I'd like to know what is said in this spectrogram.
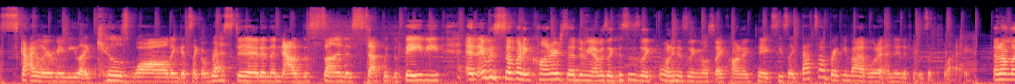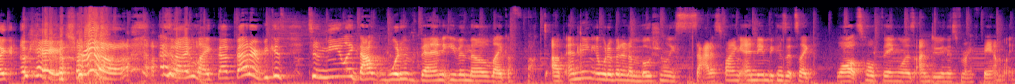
Skylar maybe like kills Walt and gets like arrested, and then now the son is stuck with the baby. And it was so funny. Connor said to me, I was like, this is like one of his like most iconic takes. He's like, that's how Breaking Bad would have ended if it was a play. And I'm like, okay, true. and I like that better because to me, like that would have been, even though like up ending, it would have been an emotionally satisfying ending because it's like Walt's whole thing was, I'm doing this for my family.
